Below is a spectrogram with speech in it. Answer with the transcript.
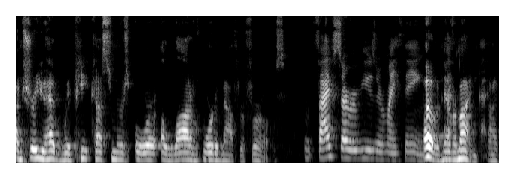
I'm sure you had repeat customers or a lot of word of mouth referrals. Five star reviews are my thing. Oh, never mind. I-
